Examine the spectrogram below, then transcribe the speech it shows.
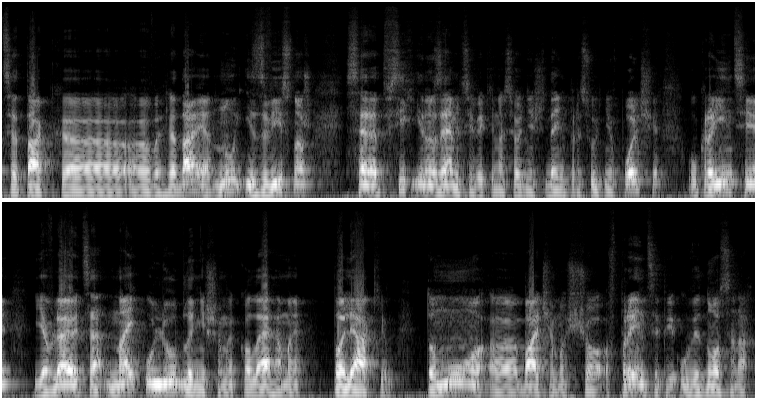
це так виглядає. Ну і звісно ж, серед всіх іноземців, які на сьогоднішній день присутні в Польщі, українці являються найулюбленішими колегами поляків. Тому е, бачимо, що в принципі у відносинах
